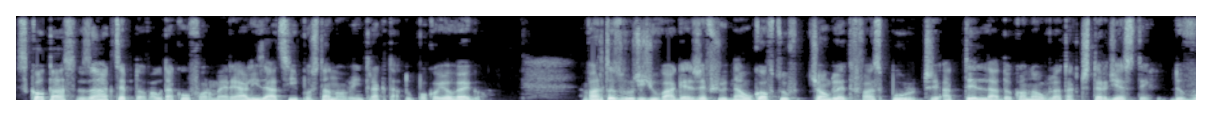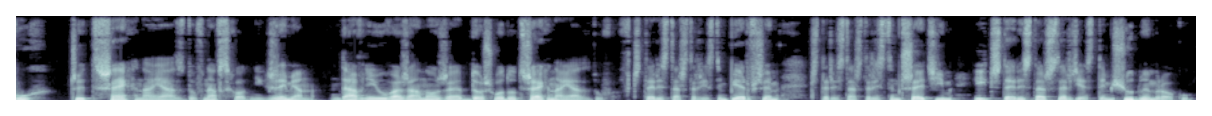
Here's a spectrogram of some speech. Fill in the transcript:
Skotas zaakceptował taką formę realizacji postanowień traktatu pokojowego. Warto zwrócić uwagę, że wśród naukowców ciągle trwa spór, czy Attila dokonał w latach 40. dwóch czy trzech najazdów na wschodnich Rzymian. Dawniej uważano, że doszło do trzech najazdów w 441, 443 i 447 roku.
